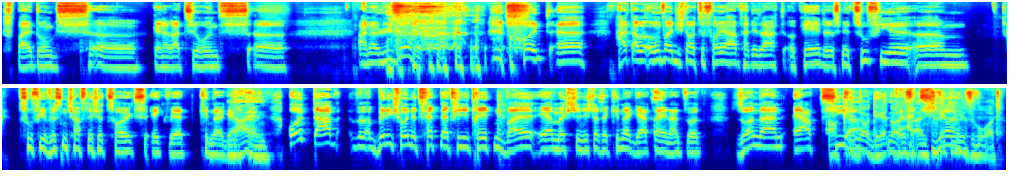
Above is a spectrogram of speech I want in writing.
Atomspaltungs, äh, Generations, äh, Analyse und äh, hat aber irgendwann die Schnauze voll gehabt, hat gesagt, okay, das ist mir zu viel, ähm, zu viel wissenschaftliche Zeugs, ich werd Kindergärtner. Nein. Und da bin ich schon ins Fettnäpfchen getreten, weil er möchte nicht, dass er Kindergärtner genannt wird, sondern Erzieher. Kindergärtner Weil ist ein Erzieher- schreckliches Wort.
